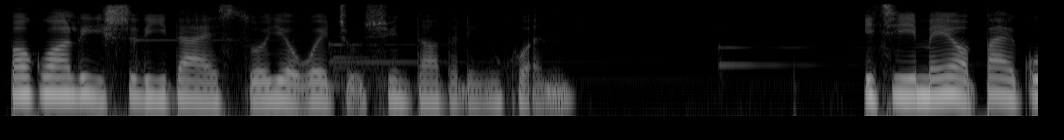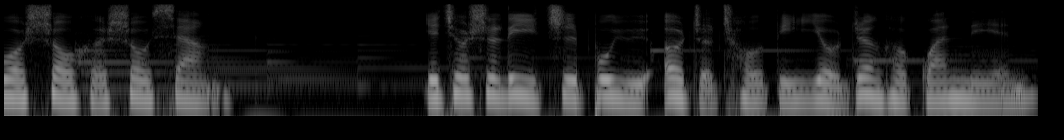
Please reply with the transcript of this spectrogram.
包括历世历代所有为主殉道的灵魂，以及没有拜过兽和兽像，也就是立志不与二者仇敌有任何关联、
